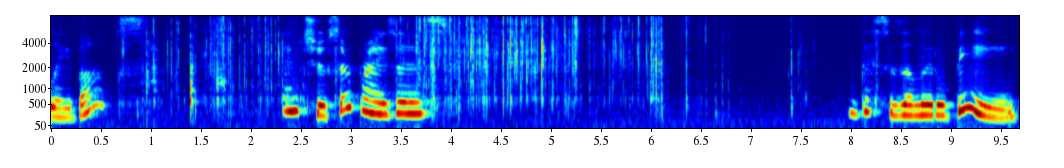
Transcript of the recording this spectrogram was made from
Display box and two surprises. This is a little bee.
